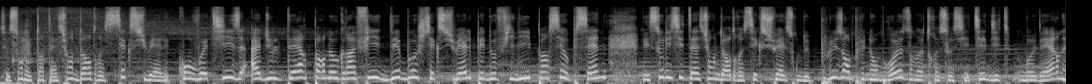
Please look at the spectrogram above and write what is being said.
ce sont les tentations d'ordre sexuel. Convoitise, adultère, pornographie, débauche sexuelle, pédophilie, pensée obscène. Les sollicitations d'ordre sexuel sont de plus en plus nombreuses dans notre société dite moderne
